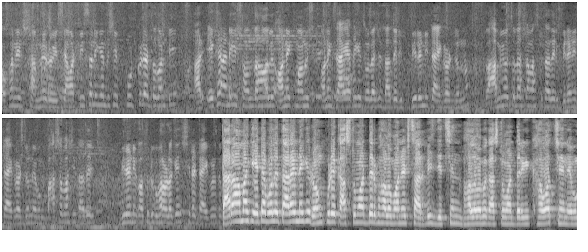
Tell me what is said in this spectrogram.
দোকানের সামনে রয়েছে। আমার পিছনে কিন্তু সেই ফুড কোর্টের দোকানটি। আর এখানে নাকি সন্ধ্যা হলে অনেক মানুষ অনেক জায়গা থেকে চলে আসেন তাদের বিরিয়ানি ট্রাই করার জন্য। তো আমিও চলে আসলাম আজকে তাদের বিরিয়ানি ট্রাই করার জন্য এবং পাশাপাশি তাদের বিরিয়ানি কতটুকু ভালো লাগে সেটা ট্রাই করে তারা আমাকে এটা বলে, তারাই নাকি রংপুরে কাস্টমারদের ভালো মানের সার্ভিস দিচ্ছেন, ভালোভাবে কাস্টমারদেরকে খাওয়াচ্ছেন এবং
